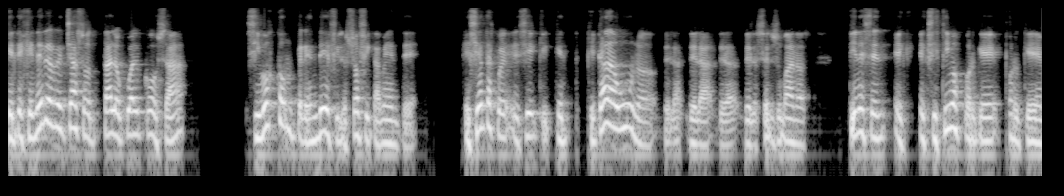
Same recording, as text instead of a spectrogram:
que te genere rechazo tal o cual cosa, si vos comprendés filosóficamente que ciertas que, que, cada uno de, la, de, la, de, los seres humanos tiene, existimos porque, porque,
